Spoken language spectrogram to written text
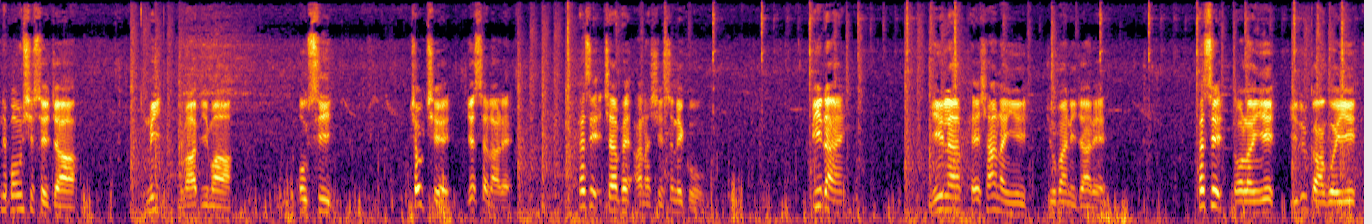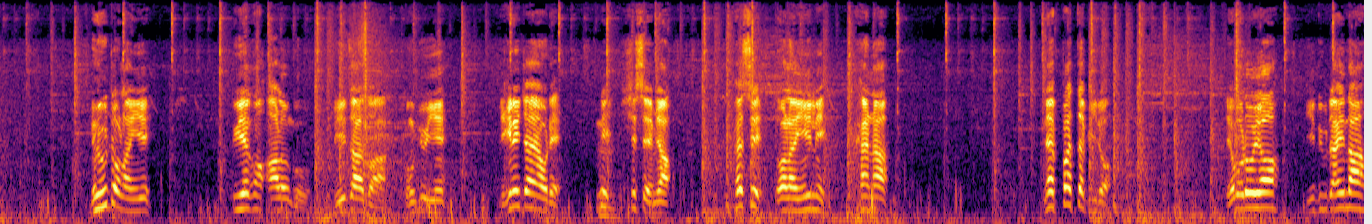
နှစ်ပေါင်း80ကြာမိမြန်မာပြည်မှာ အုပ်စီးချုပ်ချယ်ရက်ဆက်လာတဲ့ဖက်စစ်အချမ်းဖက်အာဏာရှင်စနစ်ကိုပြည်တိုင်းမြေလံဖယ်ရှားနိုင်ရေးကြိုးပမ်းနေကြတဲ့ဖက်စစ်တော်လှန်ရေးပြည်သူ့ကာကွယ်ရေးလူဦးတော်လှန်ရေးပြည်ရဲကောင်အားလုံးကိုလေးစားစွာဂုဏ်ပြုရင်းဒီကနေ့ကြာရောက်တဲ့နှစ်80မြောက်ဖက်စစ်တော်လှန်ရေးနေ့ခန္ဓာနဲ့ပတ်သက်ပြီးတော့ရေဘော်တို့ရောပြည်သူတိုင်းသား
